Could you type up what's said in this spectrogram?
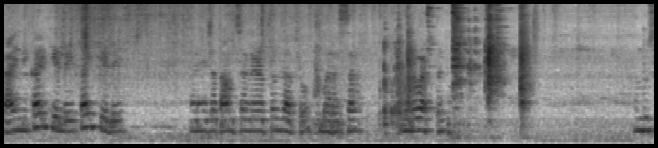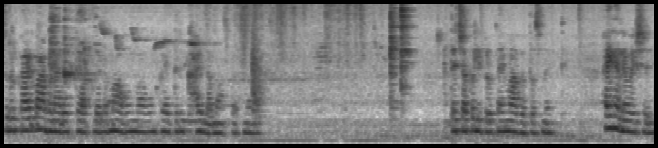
आईने काय केलंय काय केलंय आणि ह्याच्यात आमचा वेळ पण जातो बराचसा. बरं वाटतं. दुसरं काय मागणार आहेत ते आपल्याला? मागून मागून काहीतरी खायला मागतात मला. त्याच्या पलीकडे काही मागतच नाहीत ते. आहे का नाही वैशाली?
